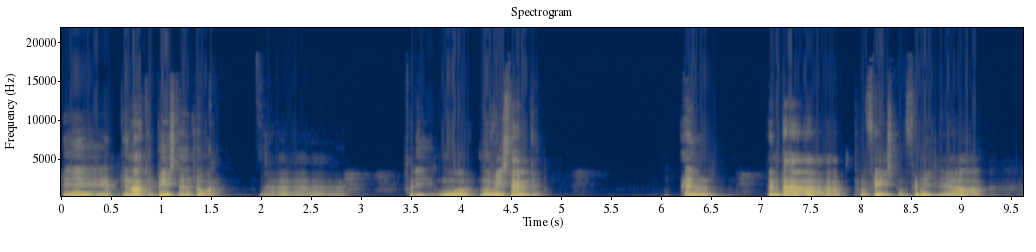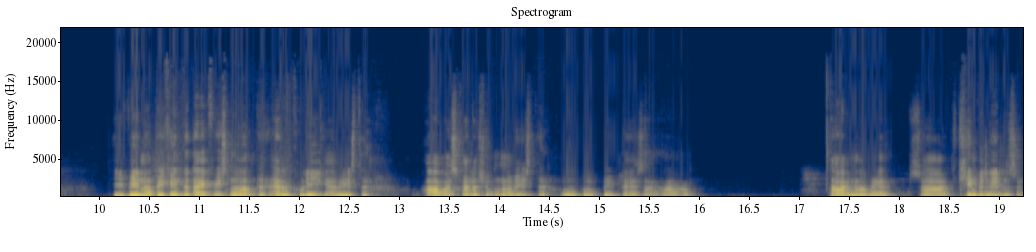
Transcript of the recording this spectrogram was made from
Det, det er nok det bedste, jeg har gjort. Øh, fordi nu, nu vidste alle det. Alle, dem der er på Facebook, familie og de venner og bekendte, der ikke vidste noget om det. Alle kollegaer vidste. Arbejdsrelationer vidste ude på bypladser, og der var ikke noget mere. Så kæmpe lettelse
